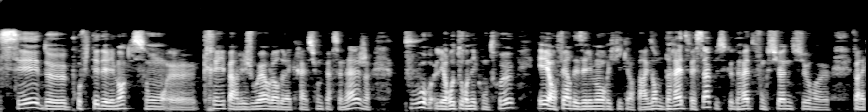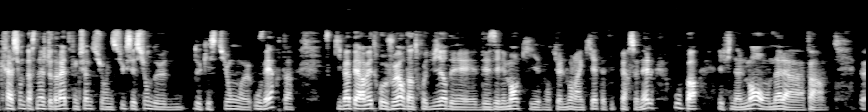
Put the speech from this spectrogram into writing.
c'est de profiter d'éléments qui sont créés par les joueurs lors de la création de personnages pour les retourner contre eux et en faire des éléments horrifiques. Alors par exemple, Dread fait ça, puisque Dread fonctionne sur... enfin, la création de personnages de Dread fonctionne sur une succession de, questions ouvertes, ce qui va permettre aux joueurs d'introduire des, éléments qui éventuellement l'inquiètent à titre personnel ou pas. Et finalement, on a la, enfin, euh,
